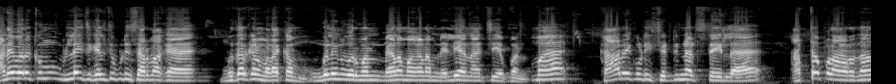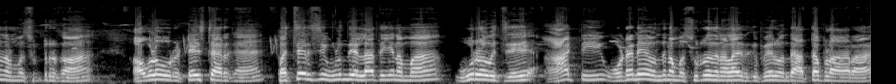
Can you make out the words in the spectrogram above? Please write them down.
அனைவருக்கும் வில்லேஜ் ஹெல்த் புடி சார்பாக முதற்கன் வணக்கம். உங்களின் ஒருவன் மேலமாகாணம் நெல்லியா நாச்சியப்பன். நம்ம காரைக்குடி செட்டிநாட் ஸ்டைலில் அத்தை பலகாரம் தான் நம்ம சுட்டிருக்கோம். அவ்வளோ ஒரு டேஸ்ட்டாக இருக்கும். பச்சரிசி உளுந்து எல்லாத்தையும் நம்ம ஊற வச்சு ஆட்டி உடனே வந்து நம்ம சுடுறதுனால இதுக்கு பேர் வந்து அத்தை பலகாரம்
